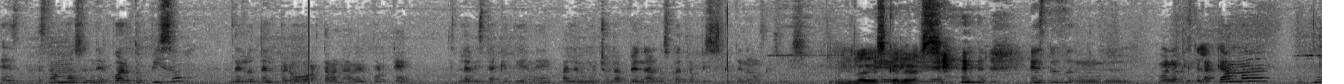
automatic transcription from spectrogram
es- estamos en el cuarto piso del hotel, pero ahorita van a ver por qué. La vista que tiene vale mucho la pena los cuatro pisos que tenemos que subir. Y las escaleras. Eh, este es, mm, bueno, aquí está la cama. ujú.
